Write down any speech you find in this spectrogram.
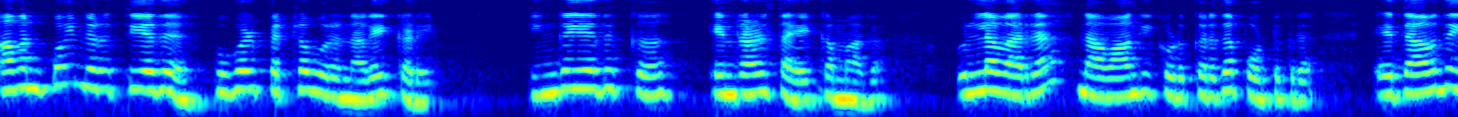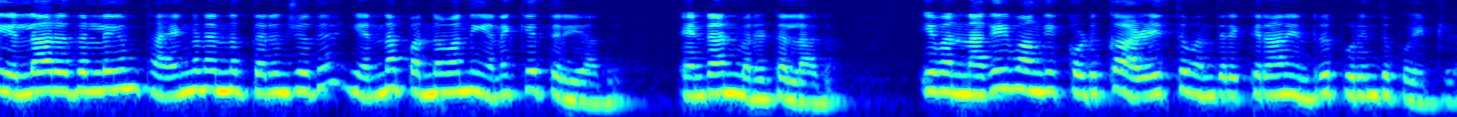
அவன் போய் நிறுத்தியது புகழ்பெற்ற ஒரு நகைக்கடை. இங்க எதுக்கு? என்றாள் தயக்கமாக. உள்ள வர்ற நான் வாங்கி கொடுக்கறத போட்டுக்கிறேன் ஏதாவது எல்லார் இதழ்லையும் தயங்கணுன்னு தெரிஞ்சது என்ன பண்ணுவன்னு எனக்கே தெரியாது என்றான் மிரட்டலாக. இவன் நகை வாங்கி கொடுக்க அழைத்து வந்திருக்கிறான் என்று புரிந்து போயிற்று.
